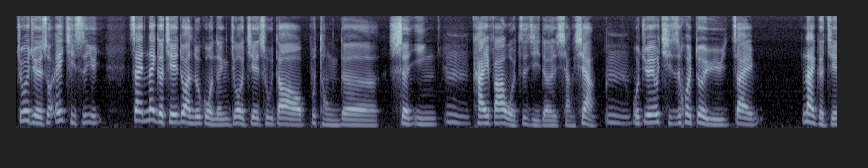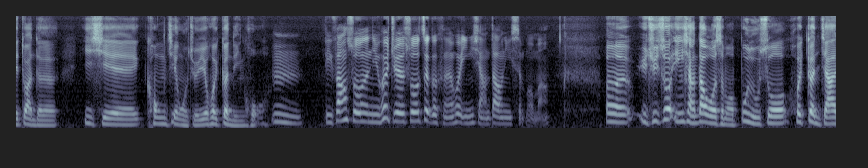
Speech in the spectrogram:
就会觉得说哎、其实有在那个阶段，如果能够接触到不同的声音，嗯开发我自己的想象，嗯我觉得其实会对于在那个阶段的一些空间，我觉得又会更灵活。嗯。比方说，你会觉得说这个可能会影响到你什么吗？呃，与其说影响到我什么，不如说会更加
